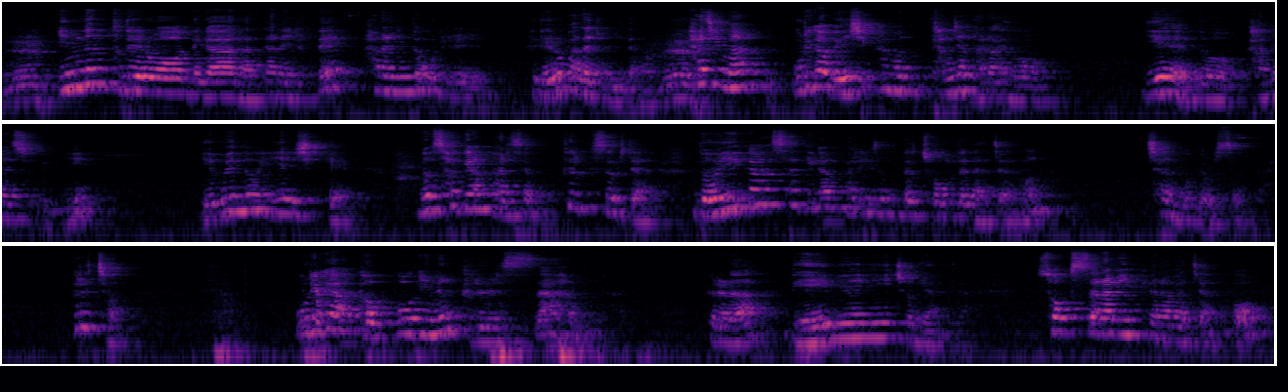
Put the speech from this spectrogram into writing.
아멘. 있는 그대로 내가 나타내줄 때 하나님도 우리를 그대로 받아줍니다. 아멘. 하지만 우리가 외식하면 당장 알아요. 얘 너 가면 쓰고 있니? 얘 왜너 이해시켜? 너 서기관 바리새인 그렇게 소리잖아. 너희가 서기관 바리새인보다 조금 더 않으면 천국에 올 수 없다. 그렇죠. 우리가 겉보기는 그럴싸합니다. 그러나 내면이 중요합니다. 속 사람이 변화받지 않고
